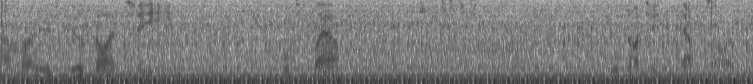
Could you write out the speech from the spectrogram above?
Uh, load field 19. Multi-plow. Field 19 outside.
